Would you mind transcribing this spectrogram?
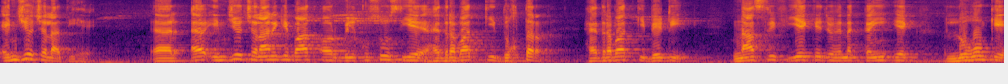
एनजीओ चलाती है। एनजीओ चलाने के बाद और बिलखसूस ये हैदराबाद की दुख्तर, हैदराबाद की बेटी, ना सिर्फ़ ये कि जो है ना कई एक लोगों के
